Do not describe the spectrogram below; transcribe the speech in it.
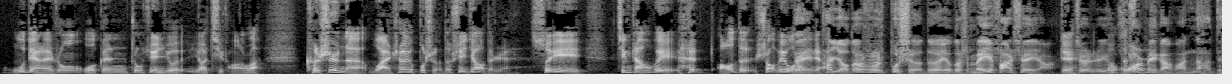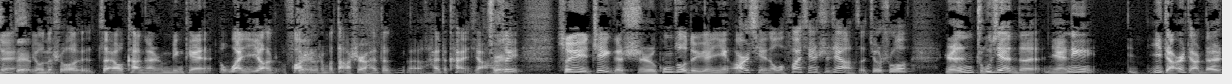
五点来钟我跟钟迅就要起床了，可是呢晚上又不舍得睡觉的人，所以。经常会熬得稍微晚一点。他有的时候不舍得，有的是没法睡呀。对，就是有活儿没干完呢，对？有的时候再要看看什么，明天万一要发生什么大事，还得还得看一下啊。所以，所以这个是工作的原因。而且呢，我发现是这样子，就是说人逐渐的年龄一点一点儿的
